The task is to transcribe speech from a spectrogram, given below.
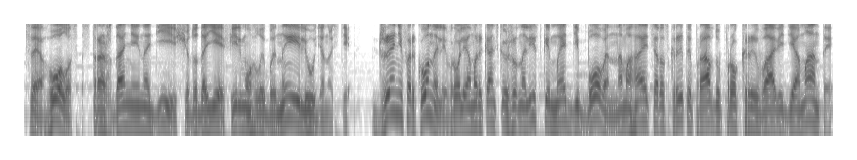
Це голос страждання і надії, що додає фільму глибини і людяності. Дженніфер Коннелі в ролі американської журналістки Медді Бовен намагається розкрити правду про криваві діаманти,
